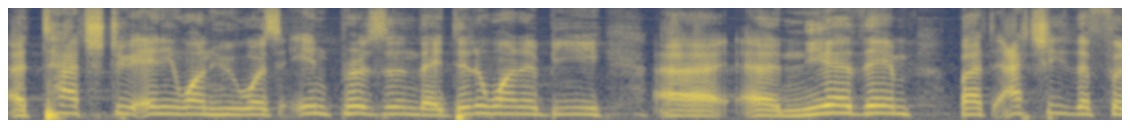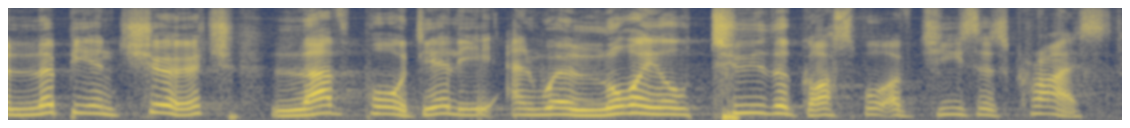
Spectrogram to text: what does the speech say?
attached to anyone who was in prison, they didn't want to be uh, uh, near them. But actually, the Philippian church loved Paul dearly and were loyal to the gospel of Jesus Christ.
